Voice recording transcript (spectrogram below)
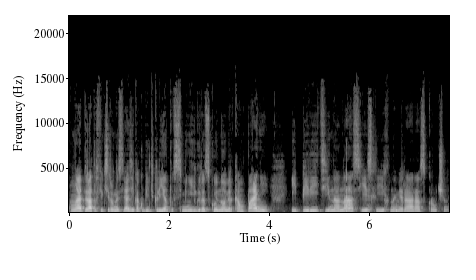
Мы оператор фиксированной связи, как убедить клиентов сменить городской номер компании и перейти на нас, если их номера раскручены.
